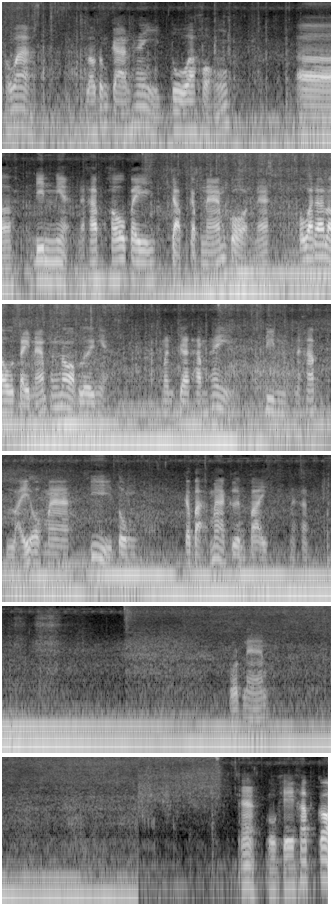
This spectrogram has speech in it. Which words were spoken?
เพราะว่าเราต้องการให้ตัวของออดินเนี่ยนะครับเขาไปจับกับน้ำก่อนนะเพราะว่าถ้าเราใส่น้ำข้างนอกเลยเนี่ยมันจะทำให้ดินนะครับไหลออกมาที่ตรง ระบะมากเกินไปนะครับรดน้ำอะโอเคครับก็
